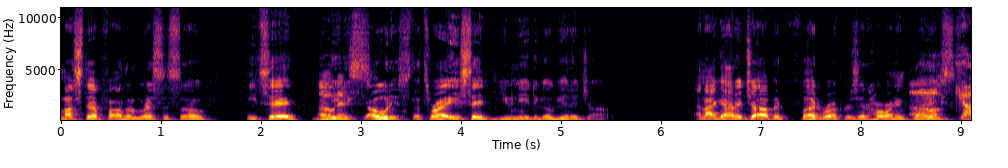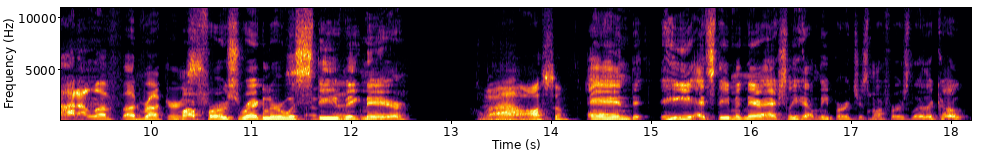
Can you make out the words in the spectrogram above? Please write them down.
my stepfather, rest his soul, he said, you need Otis. to- Otis, that's right. He said you need to go get a job, and I got a job at Fuddruckers at Harding Oh Place. God, I love Fuddruckers. my first regular was So Steve good. McNair. wow, awesome. And he, at Steve McNair, actually helped me purchase my first leather coat.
